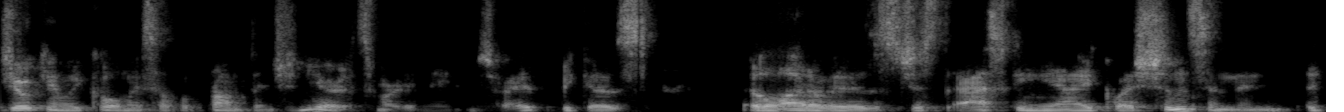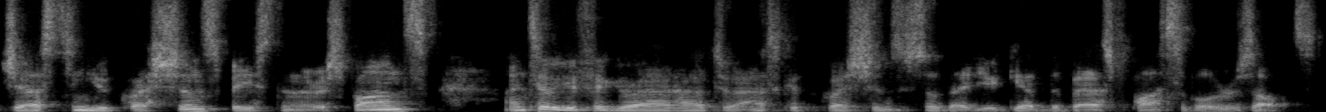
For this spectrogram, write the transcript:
jokingly call myself a prompt engineer at Smarty Names, right? Because a lot of it is just asking AI questions and then adjusting your questions based on the response until you figure out how to ask it questions so that you get the best possible results.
